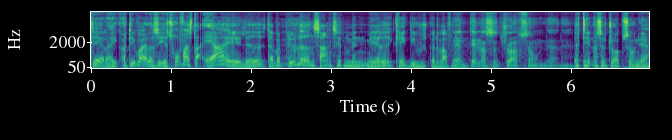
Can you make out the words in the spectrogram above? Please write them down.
det er der ikke. Og det var ellers, jeg tror faktisk, der er øh, lavet, der var blevet lavet en sang til den, men, men jeg ved, kan ikke lige huske, hvad det var for Den, en. den er så Drop Zone der. der. Ja, den er så Drop Zone, ja.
